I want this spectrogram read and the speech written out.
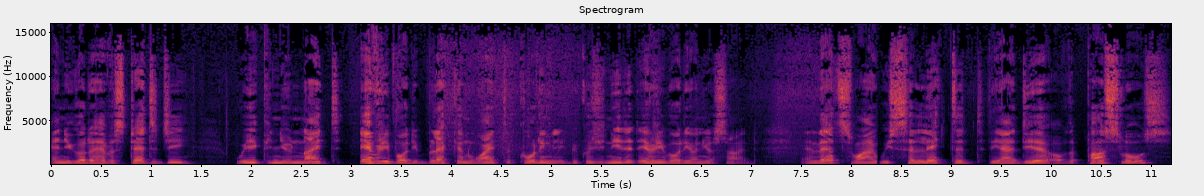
And you've got to have a strategy where you can unite everybody, black and white, accordingly, because you needed everybody on your side. And that's why we selected the idea of the pass laws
